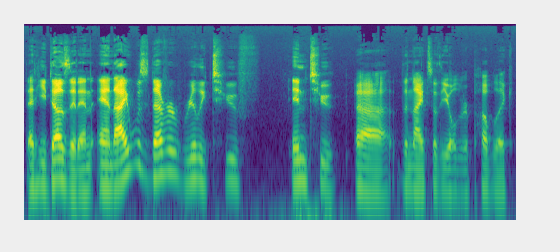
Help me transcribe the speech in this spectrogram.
that he does it. And and I was never really too f- into uh, the Knights of the Old Republic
